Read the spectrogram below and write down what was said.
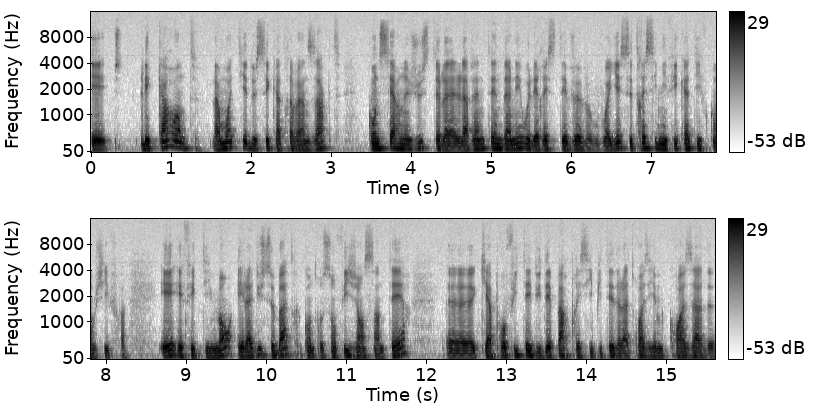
et les 40, la moitié de ces 80 actes concernent juste la, vingtaine d'années où elle est restée veuve. Vous voyez, c'est très significatif comme chiffre. Et effectivement, elle a dû se battre contre son fils Jean Santerre, euh, qui a profité du départ précipité de la troisième croisade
